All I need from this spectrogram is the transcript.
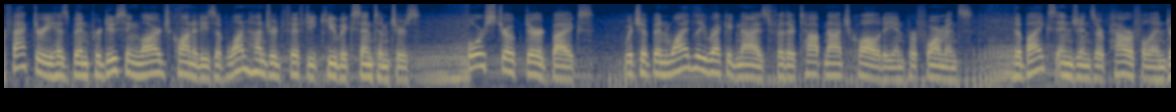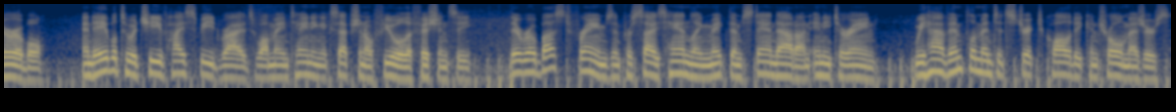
factory has been producing large quantities of 150 cubic centimeters, four-stroke dirt bikes, which have been widely recognized for their top-notch quality and performance. The bike's engines are powerful and durable, and able to achieve high-speed rides while maintaining exceptional fuel efficiency. Their robust frames and precise handling make them stand out on any terrain. We have implemented strict quality control measures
